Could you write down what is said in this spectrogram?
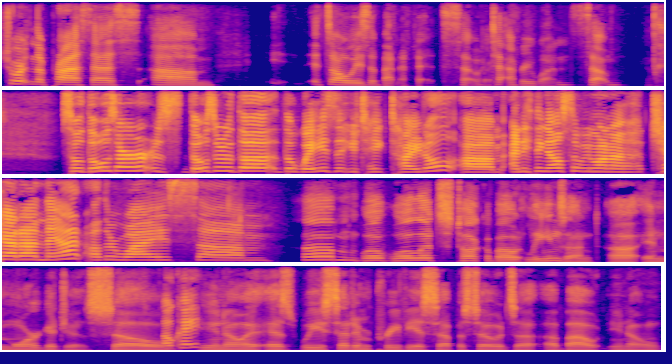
shorten the process. Um, it's always a benefit so Right. to everyone. So. So those are those are the the ways that you take title. Um, anything else that we want to chat on that? Otherwise, um, Um. Well. Well. Let's talk about liens on uh, and mortgages. So. Okay. You know, as we said in previous episodes uh, about you know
